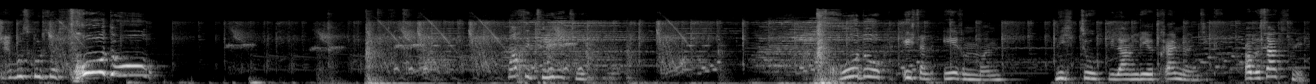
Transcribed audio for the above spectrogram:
Ich muss kurz Frodo! Mach die Tür zu. Frodo ist ein Ehrenmann. Nicht so wie lange Leo 93. Aber sag's nicht.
